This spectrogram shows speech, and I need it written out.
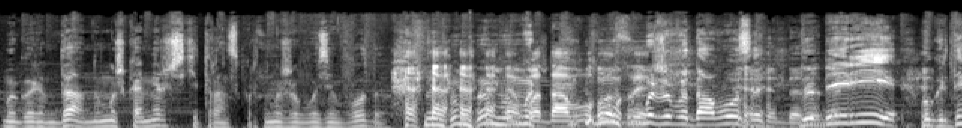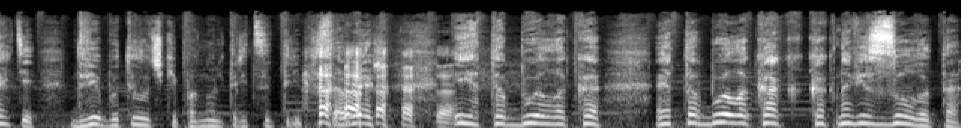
Мы говорим, да, ну мы же коммерческий транспорт, мы же возим воду. Водовозы. Мы же водовозы. Да-да-да. Да бери. Он говорит, дайте две бутылочки по 0,33, представляешь? Это было, ка- это было как, как на вес золота.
